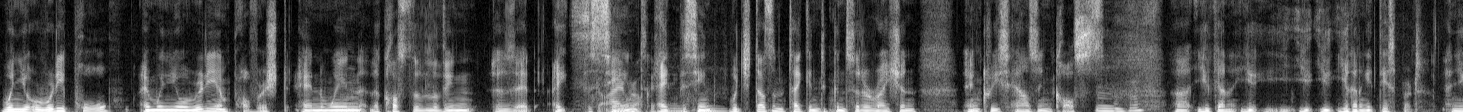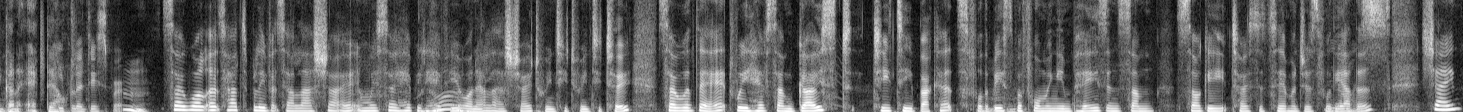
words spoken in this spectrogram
when you're already poor and when you're already impoverished, and when mm. the cost of living is at eight percent, eight percent, mm. which doesn't take into consideration increased housing costs, mm-hmm. uh, you're gonna you, you, you you're gonna get desperate, and you're gonna act out. People are desperate. Hmm. So, well, it's hard to believe it's our last show, and we're so happy to have you on our last show, 2022. So, with that, we have some ghost TT buckets for the best mm. performing MPs and some soggy toasted sandwiches for the Nice. others. Shane,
